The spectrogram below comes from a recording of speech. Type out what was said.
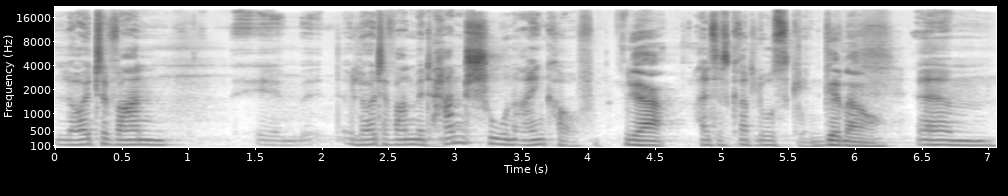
Leute waren, äh, Leute waren mit Handschuhen einkaufen. Ja. Als es gerade losging. Genau. Ähm,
